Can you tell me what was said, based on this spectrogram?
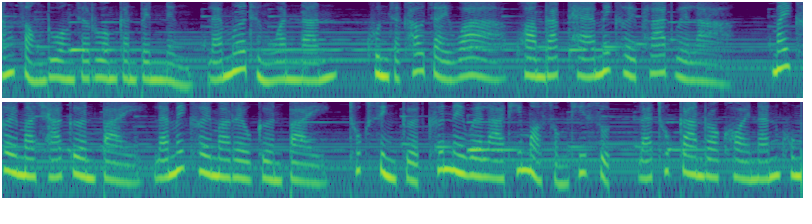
ทั้งสองดวงจะรวมกันเป็นหนึ่ง และเมื่อถึงวันนั้น คุณจะเข้าใจว่าความรักแท้ไม่เคยพลาดเวลา ไม่เคยมาช้าเกินไป และไม่เคยมาเร็วเกินไป ทุกสิ่งเกิดขึ้นในเวลาที่เหมาะสมที่สุด และทุกการรอคอยนั้นคุ้ม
